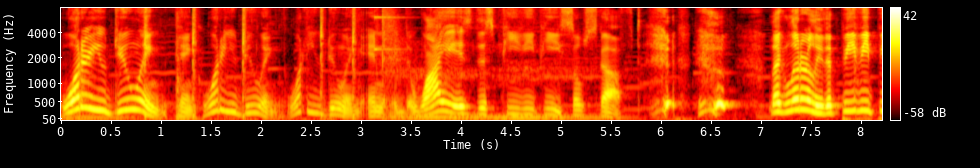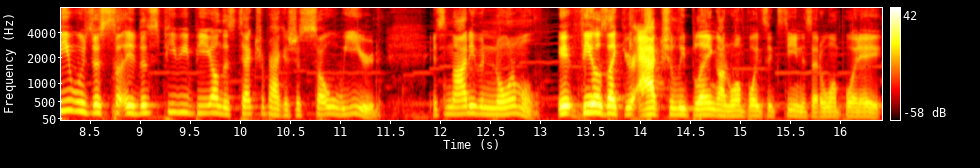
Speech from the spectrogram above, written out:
What are you doing, Pink? What are you doing? What are you doing? And why is this PvP so scuffed? like, literally, the PvP was just... Eh, this PvP on this texture pack is just so weird. It's not even normal. It feels like you're actually playing on 1.16 instead of 1.8.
